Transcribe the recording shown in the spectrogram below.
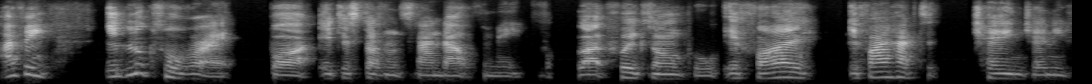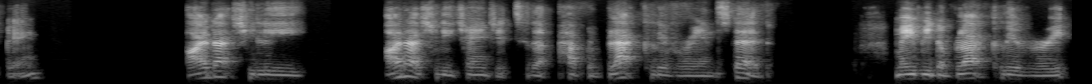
I think it looks all right, but it just doesn't stand out for me. Like for example, if I if I had to change anything, I'd actually I'd actually change it to the, have the black livery instead. Maybe the black livery,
